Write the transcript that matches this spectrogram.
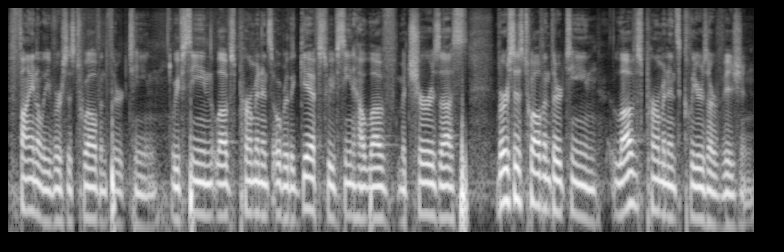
finally, verses 12 and 13. We've seen love's permanence over the gifts, we've seen how love matures us. Verses 12 and 13 love's permanence clears our vision.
